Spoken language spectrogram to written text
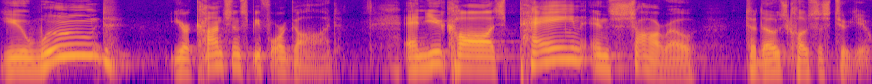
You wound your conscience before God, and you cause pain and sorrow to those closest to you.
